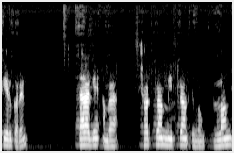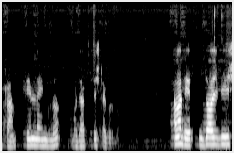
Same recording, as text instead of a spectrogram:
কেয়ার করেন। তার আগে আমরা শর্ট টার্ম মিড টার্ম এবং লং টার্ম ট্রেন লাইনগুলো বোঝার চেষ্টা করব। আমাদের দশ বিশ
